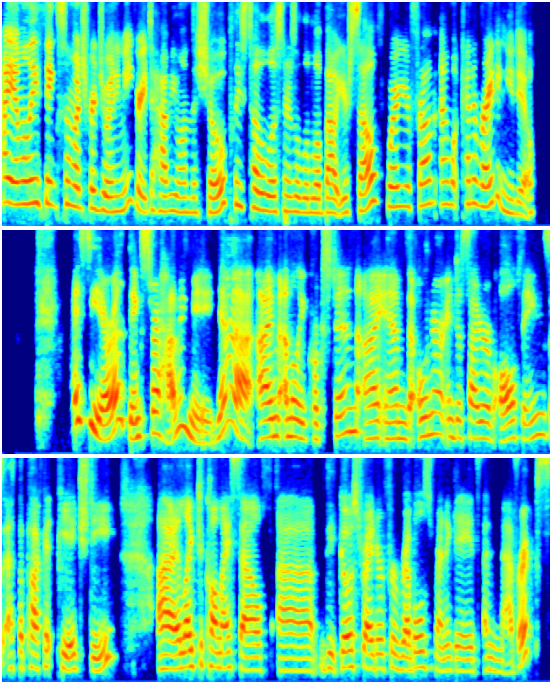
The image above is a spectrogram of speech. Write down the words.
Hi, Emily. Thanks so much for joining me. Great to have you on the show. Please tell the listeners a little about yourself, where you're from, and what kind of writing you do. Hi, Sierra. Thanks for having me. Yeah, I'm Emily Crookston. I am the owner and decider of all things at the Pocket PhD. I like to call myself uh, the ghostwriter for Rebels, Renegades, and Mavericks.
